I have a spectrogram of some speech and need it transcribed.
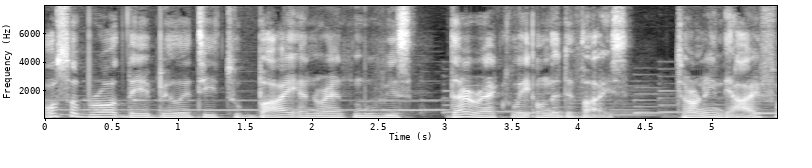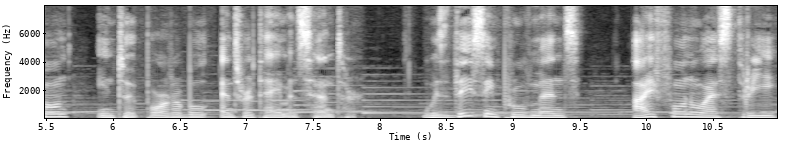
also brought the ability to buy and rent movies directly on the device, turning the iPhone into a portable entertainment center. With these improvements, iPhone OS 3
